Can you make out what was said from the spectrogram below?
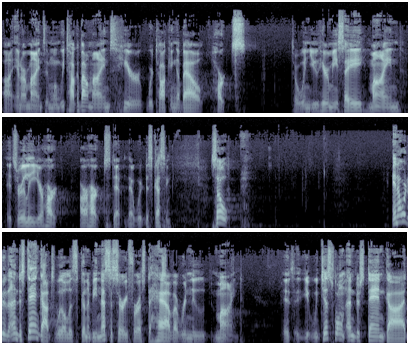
uh, in our minds. And when we talk about minds here, we're talking about hearts. So when you hear me say mind, it's really your heart, our hearts that, that we're discussing. So, in order to understand God's will, it's going to be necessary for us to have a renewed mind. It's, we just won't understand God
